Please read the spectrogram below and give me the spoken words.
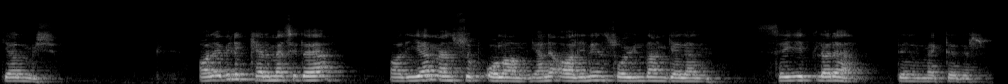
gelmiş. Alevilik kelimesi de Ali'ye mensup olan yani Ali'nin soyundan gelen seyitlere denilmektedir.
